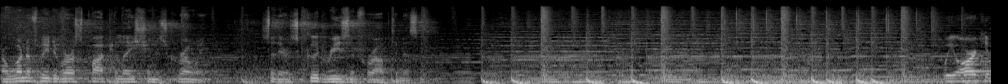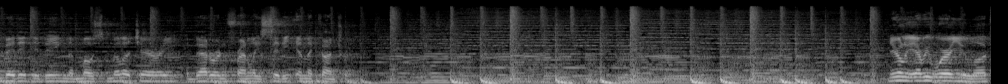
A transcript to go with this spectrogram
Our wonderfully diverse population is growing, so there's good reason for optimism. We are committed to being the most military and veteran friendly city in the country. Nearly everywhere you look,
